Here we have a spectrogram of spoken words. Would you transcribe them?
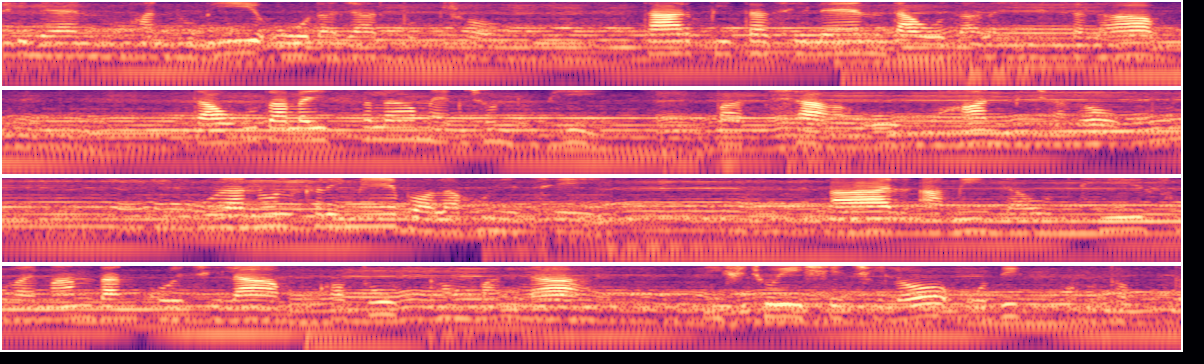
ছিলেন মহান নবী ও রাজার পুত্র। তার পিতা ছিলেন দাউদ আলাইসাল্লাম দাউদ আলাইসাল্লাম একজন নবী, বাদশাহ ও মহান বিচারক। কুরআনুল করিমে বলা হয়েছে আর আমি দাউদকে সুলাইমান দান করেছিলাম। কত উত্তম বান্দা। নিশ্চয়ই সে ছিল অধিক অনুতপ্ত।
